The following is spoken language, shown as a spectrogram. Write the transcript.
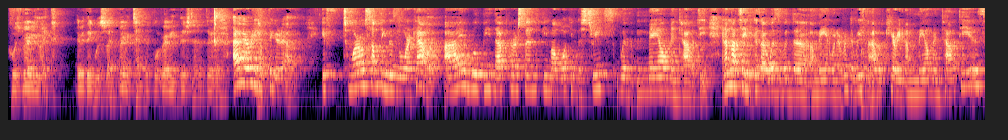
who was very like everything was like very technical, very this, that, and third. I already have figured out. If tomorrow something doesn't work out, I will be that person, female walking the streets with male mentality. And I'm not saying because I was with the, a man, whatever. The reason I would carry a male mentality is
